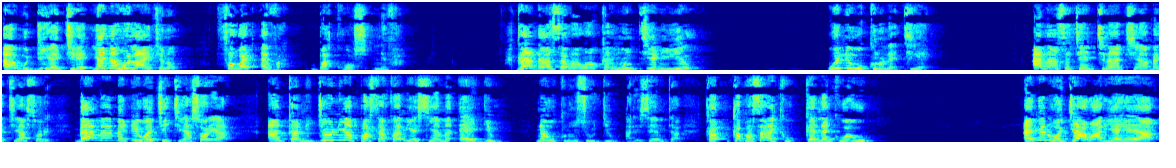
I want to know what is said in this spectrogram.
a mo di akyire yɛn yɛ hu light no forward ever backwards never. Agradaa nsɛm a wɔka no mo ntie ne yie o. Wo ne wo kunu na teɛ anaasɛ kyenkyena kyea bɛte asɔre. Bɛrima bɛdi w'akyi te asɔre a anka ne junior pastor kwame asia ma ɛɛdiw na wo kunu nso diw at the same time. Kapasan kenen kwewu enye no gya ware ye a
